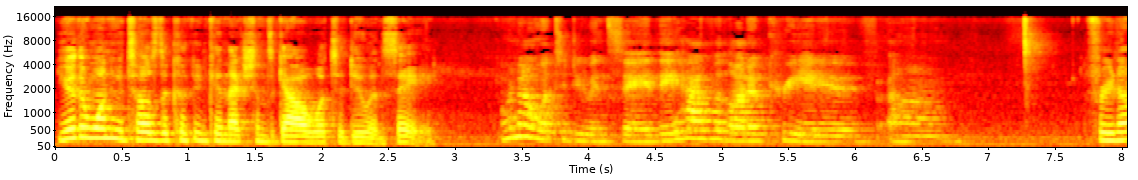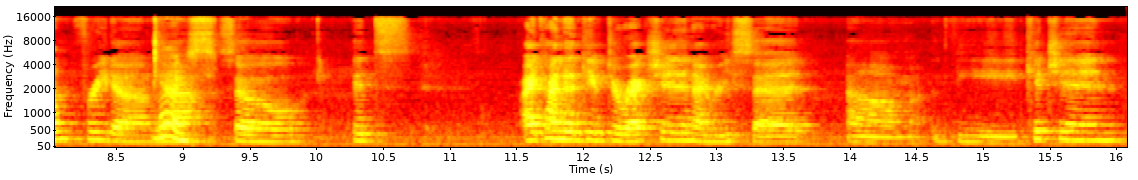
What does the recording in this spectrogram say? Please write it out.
You're the one who tells the cooking connections gal what to do and say. I don't what to do and say. They have a lot of creative um, Freedom. freedom. Yeah. Nice. So it's I kind of give direction. I reset um, the kitchen.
